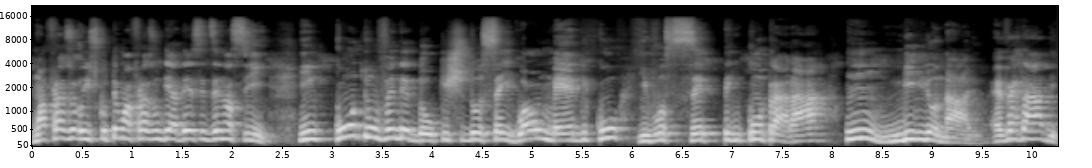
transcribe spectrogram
Uma frase, eu escutei uma frase um dia desse dizendo assim: encontre um vendedor que estudou ser igual um médico e você encontrará um milionário. É verdade,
